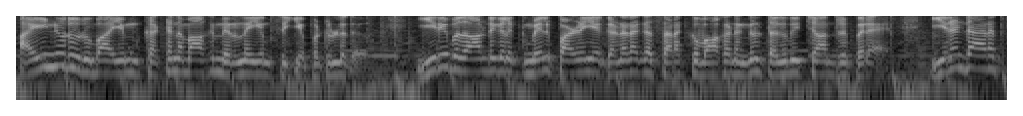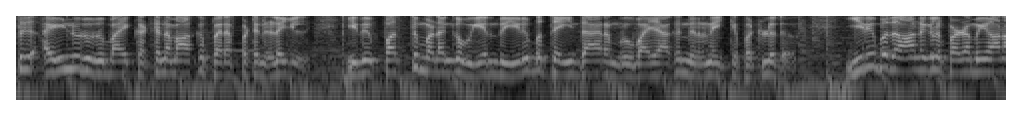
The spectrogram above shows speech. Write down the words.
ஐநூறு ரூபாயும் கட்டணமாக நிர்ணயம் செய்யப்பட்டுள்ளது. இருபது ஆண்டுகளுக்கு மேல் பழைய கனரக சரக்கு வாகனங்கள் தகுதிச் சான்று பெற இரண்டாயிரத்து ஐநூறு ரூபாய் கட்டணமாக பெறப்பட்ட நிலையில் இது பத்து மடங்கு உயர்ந்து இருபத்தி ஐந்தாயிரம் ரூபாயாக நிர்ணயிக்கப்பட்டுள்ளது. இருபது ஆண்டுகள் பழமையான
